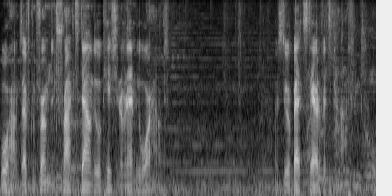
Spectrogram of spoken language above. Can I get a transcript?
Warhounds. I've confirmed and tracked down the location of an enemy warhound. Let's do our best to stay out of its path. Control.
